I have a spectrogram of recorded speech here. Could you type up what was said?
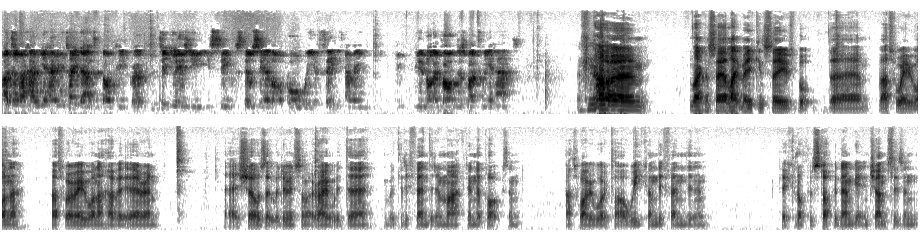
I don't know how you how you take that as a goalkeeper, particularly as you, you see, still see a lot of ball with your feet. I mean, you're not involved as much with your hands. No, um, like I say, I like making saves, but um, that's where we wanna that's where we wanna have it here, and it shows that we're doing something right with the with the defending and marking in the box, and that's why we worked all week on defending and picking up and stopping them getting chances. And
